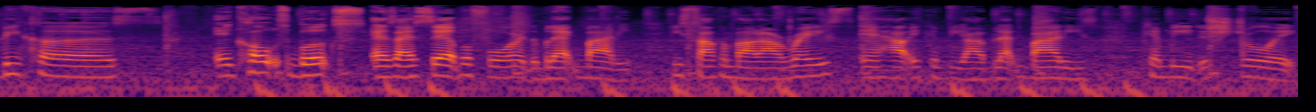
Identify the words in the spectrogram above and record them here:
because in Coates' books, as I said before, the black body, he's talking about our race and how it can be our black bodies can be destroyed.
